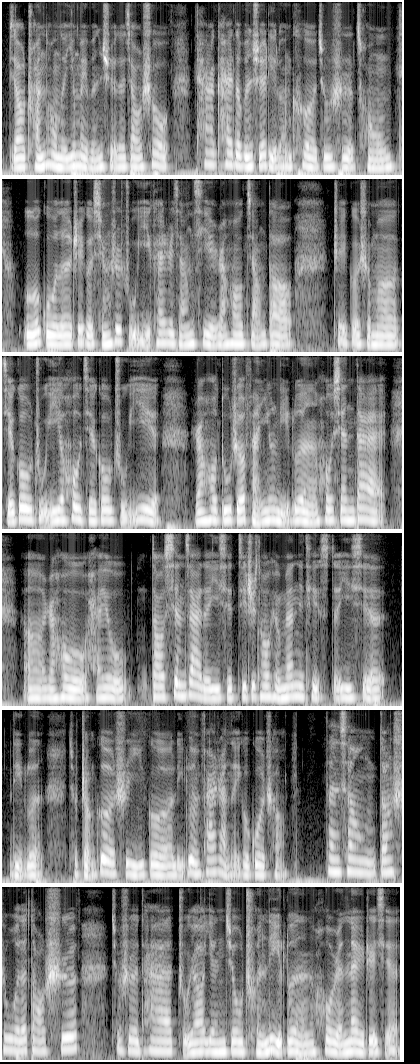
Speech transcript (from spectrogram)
比较传统的英美文学的教授，他开的文学理论课就是从俄国的这个形式主义开始讲起，然后讲到。这个什么结构主义、后结构主义，然后读者反应理论、后现代，呃，然后还有到现在的一些 digital humanities 的一些理论，就整个是一个理论发展的一个过程。但像当时我的导师，就是他主要研究纯理论、后人类这些。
